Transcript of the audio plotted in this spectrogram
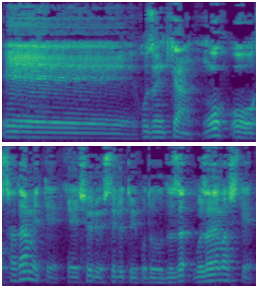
えー保存期間をお定めてえー処理をしているということがござございまして、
